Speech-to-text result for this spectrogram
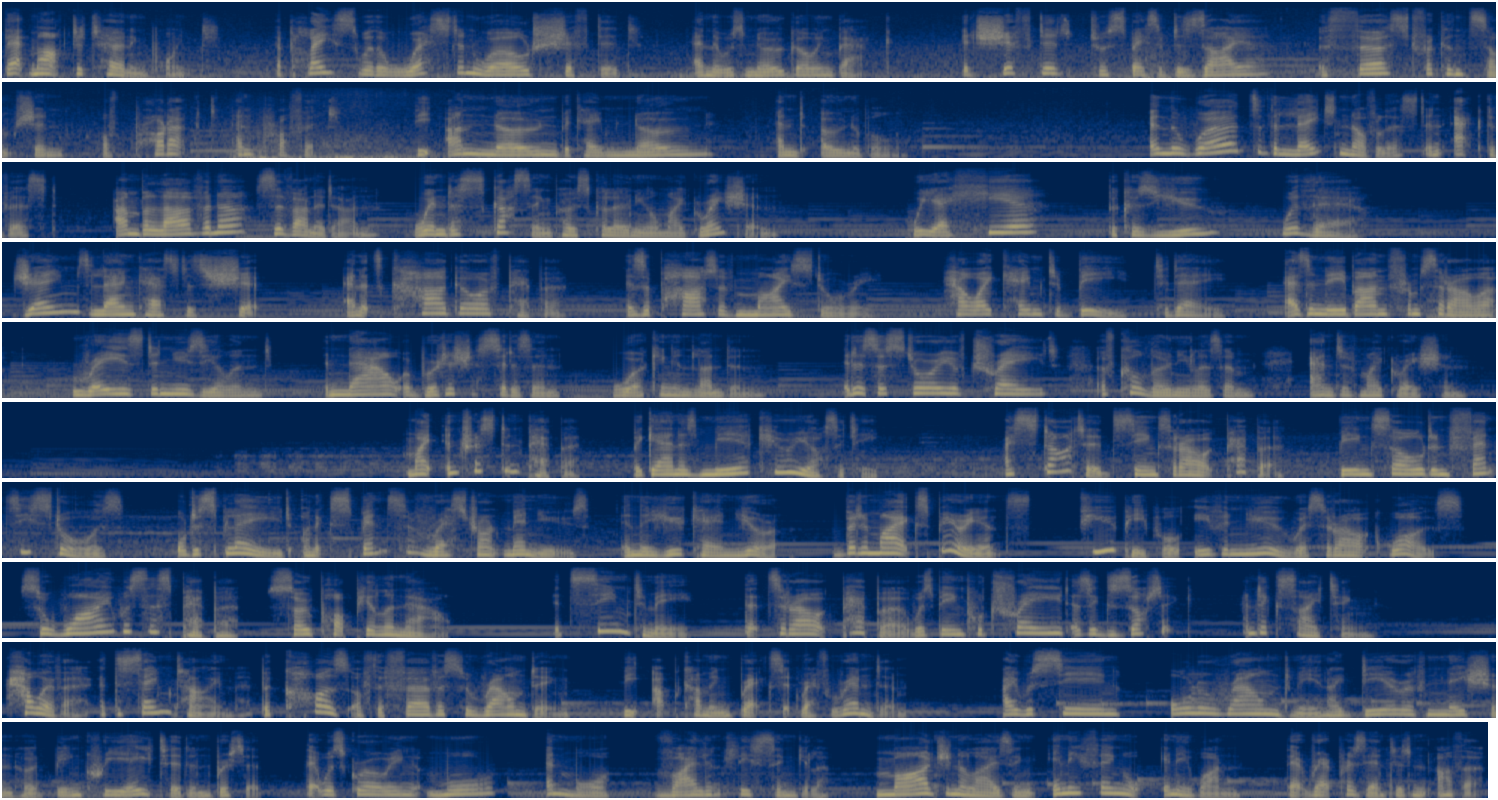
that marked a turning point, a place where the Western world shifted and there was no going back. It shifted to a space of desire, a thirst for consumption, of product and profit. The unknown became known and ownable. In the words of the late novelist and activist Ambalavaner Sivanandan, when discussing post colonial migration, we are here because you were there. James Lancaster's ship and its cargo of pepper is a part of my story, how I came to be today, as an Iban from Sarawak, raised in New Zealand, and now a British citizen working in London. It is a story of trade, of colonialism, and of migration. My interest in pepper began as mere curiosity. I started seeing Sarawak pepper being sold in fancy stores or displayed on expensive restaurant menus in the UK and Europe. But in my experience, few people even knew where Sarawak was. So why was this pepper so popular now? It seemed to me that Sarawak pepper was being portrayed as exotic and exciting. However, at the same time, because of the fervour surrounding the upcoming Brexit referendum, I was seeing all around me an idea of nationhood being created in Britain that was growing more and more violently singular, marginalising anything or anyone that represented an other.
